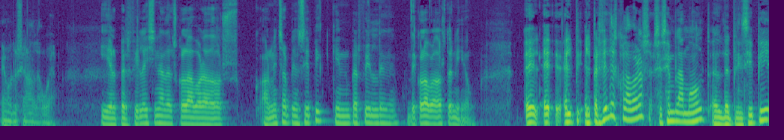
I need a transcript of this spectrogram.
evolucionant la web. I el perfil aixina dels col·laboradors almenys al principi, quin perfil de, de col·laboradors teníeu? El, el, el perfil dels col·laboradors se sembla molt el del principi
